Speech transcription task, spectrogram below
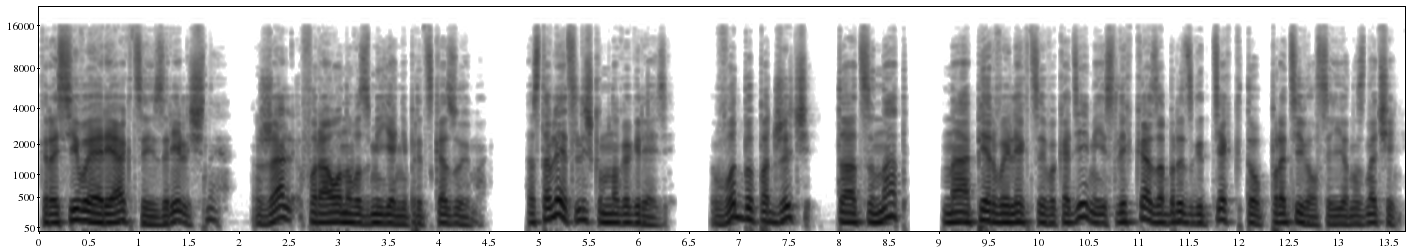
Красивая реакция и зрелищная. Жаль, фараонова змея непредсказуема. Оставляет слишком много грязи. Вот бы поджечь таоцинат на первой лекции в академии и слегка забрызгать тех, кто противился ее назначению.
